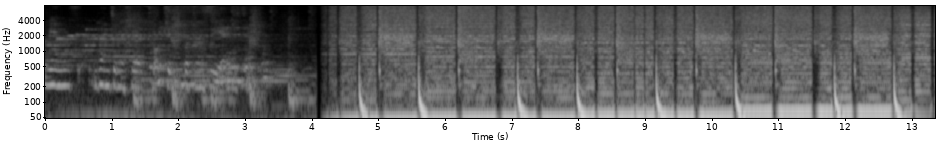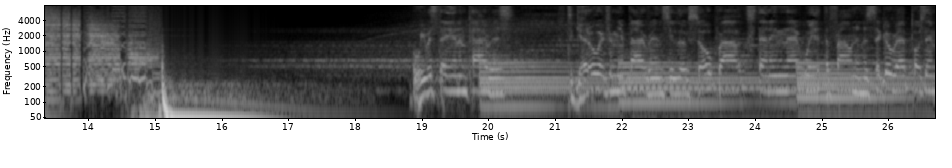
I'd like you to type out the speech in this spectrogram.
Więc będziemy się toczyć po tym zjeździe. Paris to get away from your parents. You look so proud, standing there with a frown and a cigarette, posting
